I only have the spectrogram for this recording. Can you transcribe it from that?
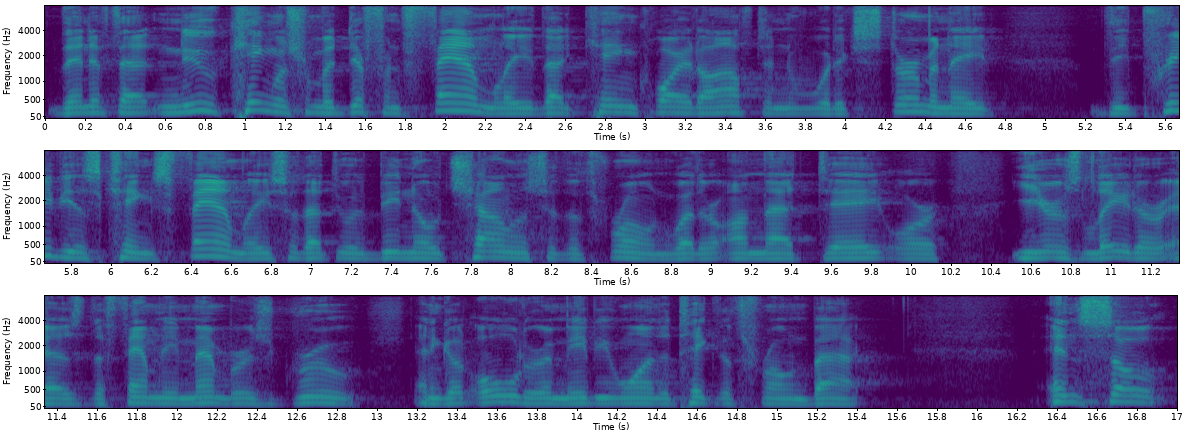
then if that new king was from a different family, that king quite often would exterminate the previous king's family so that there would be no challenge to the throne, whether on that day or years later as the family members grew and got older and maybe wanted to take the throne back. And so,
